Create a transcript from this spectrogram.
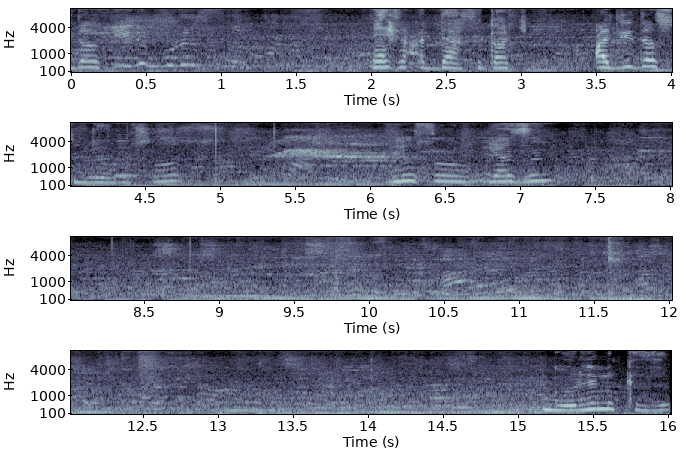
Adidas. Yerim burası. Neyse Adidas'ı kaç. Adidas biliyor musunuz? Biliyorsun yazın. Gördün mü kızı?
